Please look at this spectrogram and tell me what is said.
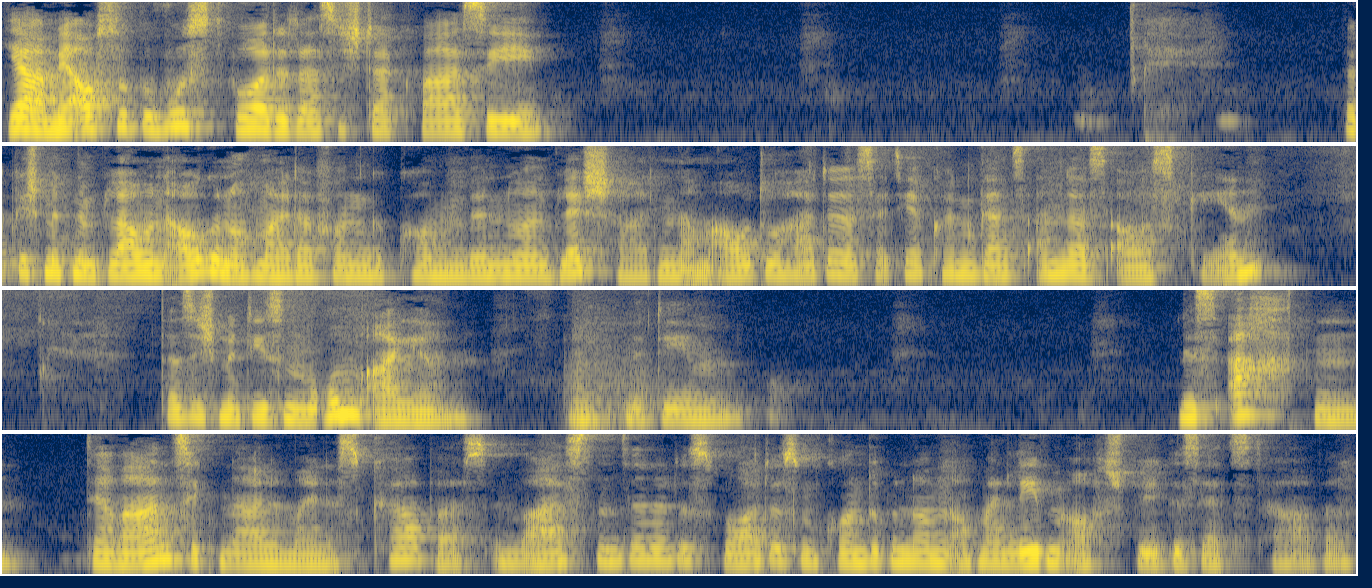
ja, mir auch so bewusst wurde, dass ich da quasi wirklich mit einem blauen Auge nochmal davon gekommen bin, nur einen Blechschaden am Auto hatte, das hätte ja können ganz anders ausgehen, dass ich mit diesem Rumeiern und mit dem Missachten der Warnsignale meines Körpers im wahrsten Sinne des Wortes im Grunde genommen auch mein Leben aufs Spiel gesetzt habe.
